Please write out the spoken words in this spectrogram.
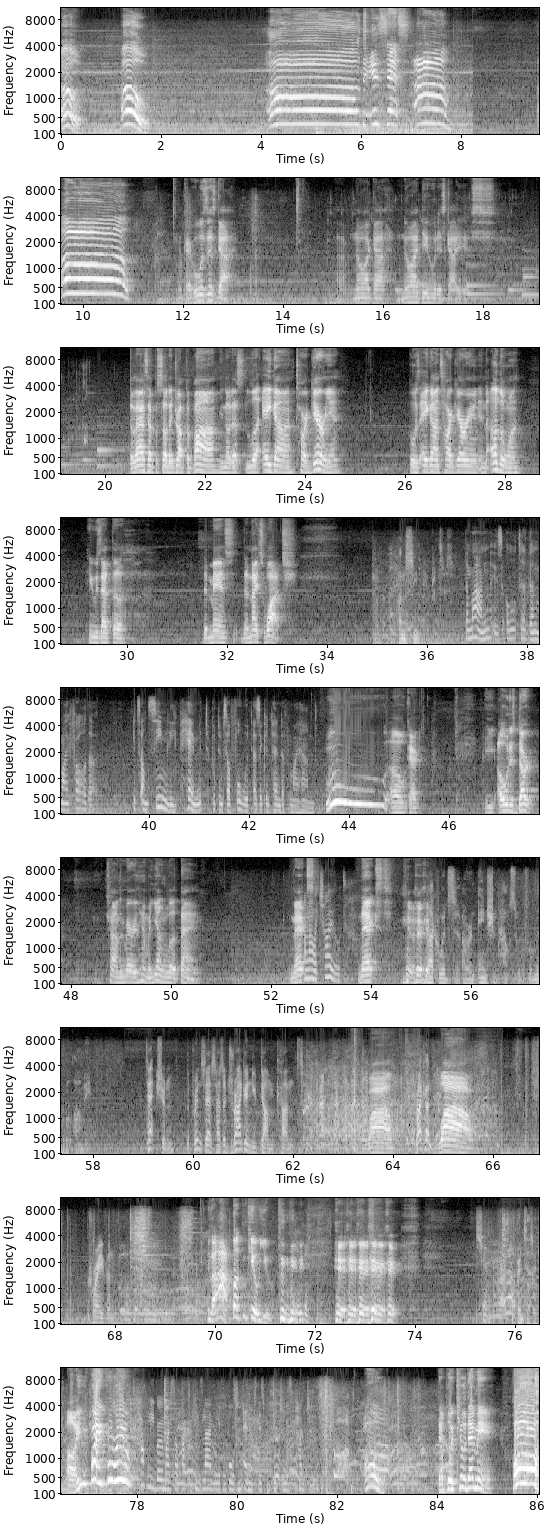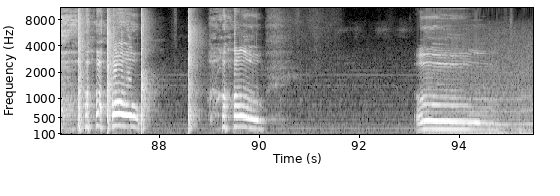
Oh! Oh! Oh! The incest! Oh! Oh! Okay, who is this guy? No, I got no idea who this guy is. The last episode, they dropped a bomb. You know, that's little Aegon Targaryen. Who was Aegon Targaryen in the other one? He was at the the man's the night's watch. Unseemly, princess. The man is older than my father. It's unseemly for him to put himself forward as a contender for my hand. Woo! Oh, okay. He old as dirt. Trying to marry him, a young little thing. Next. I'm now a child. Next. Blackwoods are an ancient house with a formidable army. Protection? The princess has a dragon, you dumb cunt. wow. Bracken! Wow. Craven. He's like, ah, fucking kill you. Princess, are you oh, he fight for real. I'd happily row myself back to King's Landing if I brought an end to this ridiculous pageant. Oh, that boy killed that man. Oh, oh, oh.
